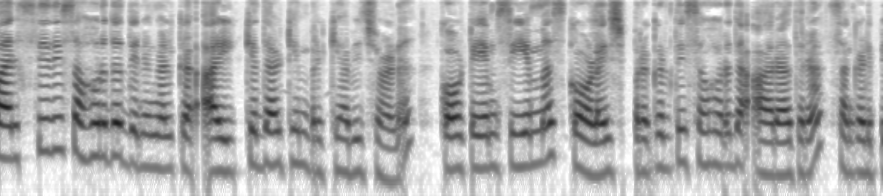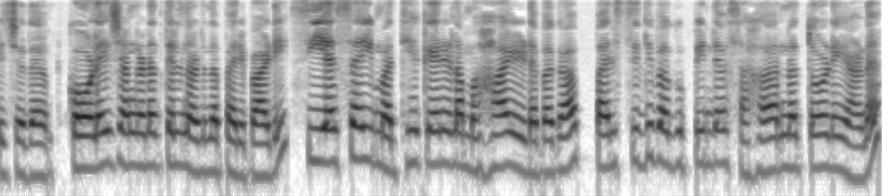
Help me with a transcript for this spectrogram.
പരിസ്ഥിതി സൗഹൃദ ദിനങ്ങൾക്ക് ഐക്യദാർഢ്യം പ്രഖ്യാപിച്ചാണ് Kottayam C M S college പ്രകൃതി സൗഹൃദ ആരാധന സംഘടിപ്പിച്ചത്. കോളേജ് അങ്കണത്തിൽ നടന്ന പരിപാടി സി എസ് ഐ മധ്യകേരള മഹാ ഇടവക പരിസ്ഥിതി വകുപ്പിന്റെ സഹകരണത്തോടെയാണ്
